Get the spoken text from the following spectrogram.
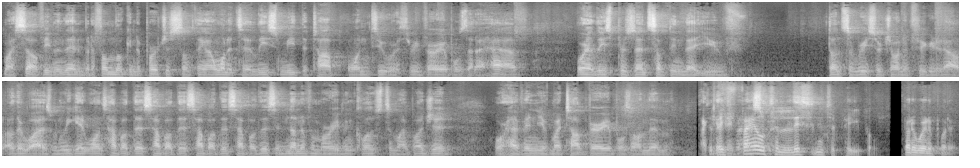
myself, even then. But if I'm looking to purchase something, I want it to at least meet the top one, two, or three variables that I have, or at least present something that you've done some research on and figured it out. Otherwise, when we get ones, how about this, how about this, how about this, how about this, and none of them are even close to my budget or have any of my top variables on them. I So can't they fail to this. listen to people. Better way to put it,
